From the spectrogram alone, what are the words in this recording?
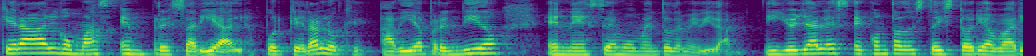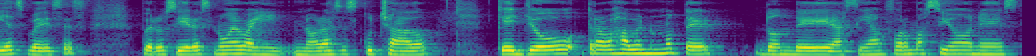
que era algo más empresarial, porque era lo que había aprendido en ese momento de mi vida. Y yo ya les he contado esta historia varias veces, pero si eres nueva y no la has escuchado, que yo trabajaba en un hotel donde hacían formaciones,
